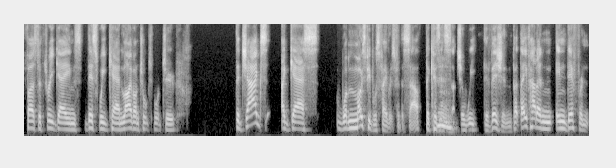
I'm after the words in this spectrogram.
first of three games this weekend, live on Talksport two. The Jags, I guess, were most people's favorites for the South because mm. it's such a weak division, but they've had an indifferent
